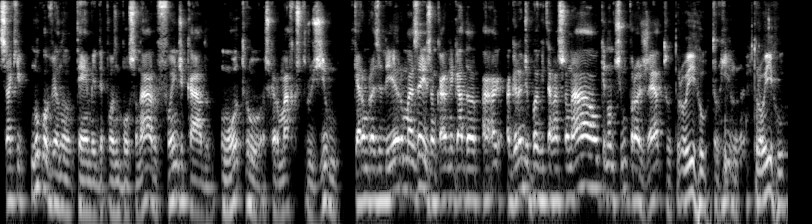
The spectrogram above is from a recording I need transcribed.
Só que no governo Temer, depois no Bolsonaro, foi indicado um outro, acho que era o Marcos Trujillo, que era um brasileiro, mas é isso, é um cara ligado a, a, grande banco internacional, que não tinha um projeto... Troirro. Troirro, né? Troirro.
